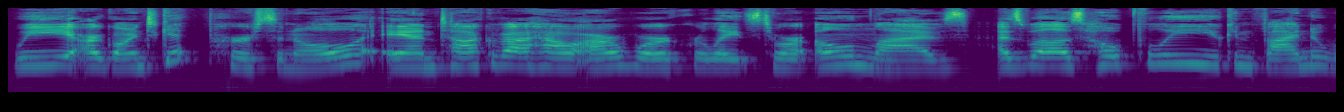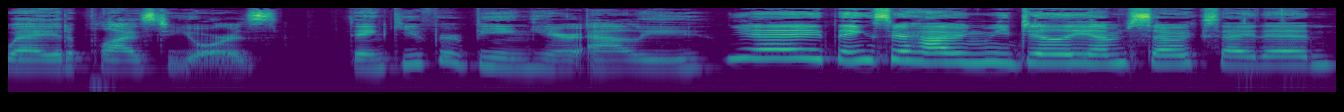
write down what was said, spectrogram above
We are going to get personal and talk about how our work relates to our own lives, as well as hopefully you can find a way it applies to yours. Thank you for being here, Allie. Yay! Thanks for having me, Jilly. I'm so excited.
